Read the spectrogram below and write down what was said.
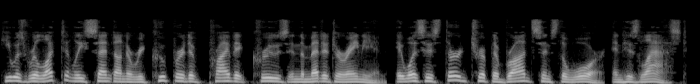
he was reluctantly sent on a recuperative private cruise in the Mediterranean. It was his third trip abroad since the war, and his last.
